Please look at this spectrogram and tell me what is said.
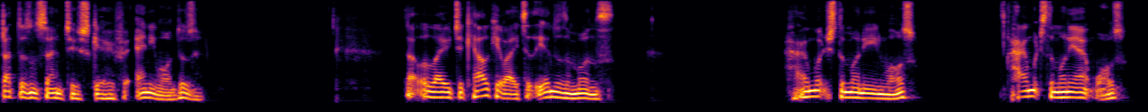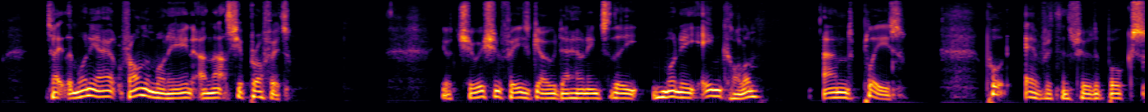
That doesn't sound too scary for anyone, does it? That'll allow you to calculate at the end of the month how much the money in was, how much the money out was, take the money out from the money in, and that's your profit. Your tuition fees go down into the money in column, and please put everything through the books.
